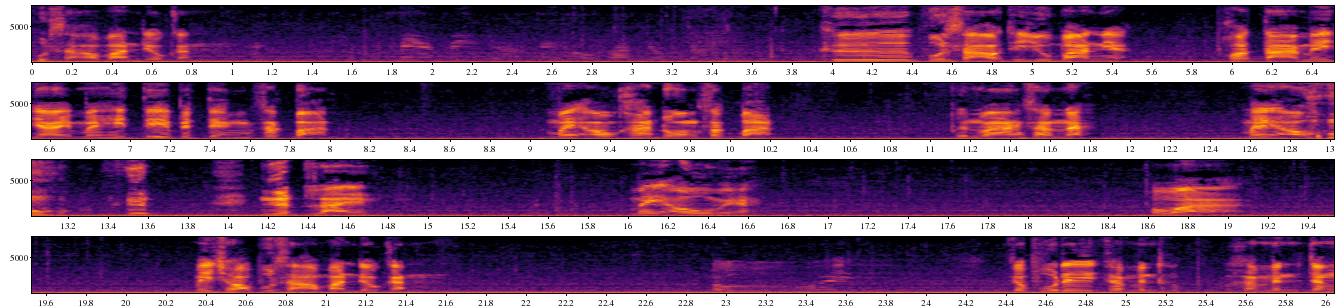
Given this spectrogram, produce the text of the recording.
ผู้สาวบ้านเดียวกัน แม่ไม่อยากให้เอาบ้านเดียวกันคือผู้สาวที่อยู่บ้านเนี่ยพ่อตาแม่ยายไม่ให้เต้ไปแต่งสักบาท ไม่เอาค่าดองสักบาท เพิ่นวางสันนะไม่เอาเงินเงินไหล ไม่เอาแหมเพราะว่าไม่ชอบผู้สาวบ้านเดียวกันโอ้ยกับผู้ใดคำเป็นคำเป็นจัง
